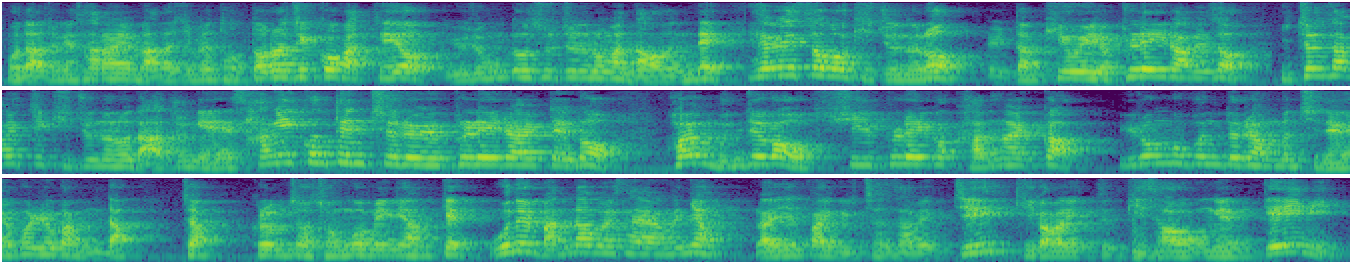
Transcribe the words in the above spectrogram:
뭐 나중에 사람이 많아지면 더 떨어질 것 같아요. 요 정도 수준으로만 나오는데 해외 서버 기준으로 일단 POE를 플레이를 하면서 2400G 기준으로 나중에 상위 콘텐츠를 플레이를 할 때도 과연 문제가 없이 플레이가 가능할까? 이런 부분들을 한번 진행해 보려고 합니다. 자, 그럼 저 정보맹이 함께 오늘 만나볼 사양은요. 라이젠5 2400G 기가바이트 B450M 게이밍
